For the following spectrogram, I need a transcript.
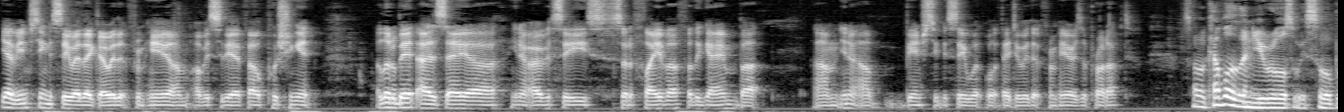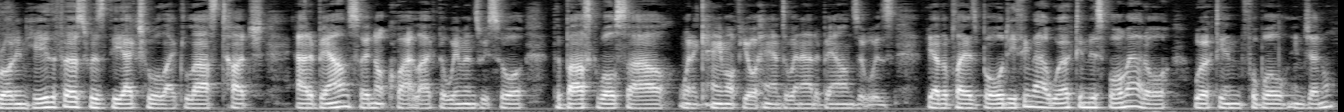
Yeah, it'd be interesting to see where they go with it from here. Um, obviously, the AFL pushing it a little bit as a uh, you know overseas sort of flavour for the game, but um, you know, I'll be interested to see what, what they do with it from here as a product. So a couple of the new rules that we saw brought in here. The first was the actual like last touch out of bounds, so not quite like the women's. We saw the basketball style when it came off your hands went out of bounds, it was the other player's ball. Do you think that worked in this format or worked in football in general?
